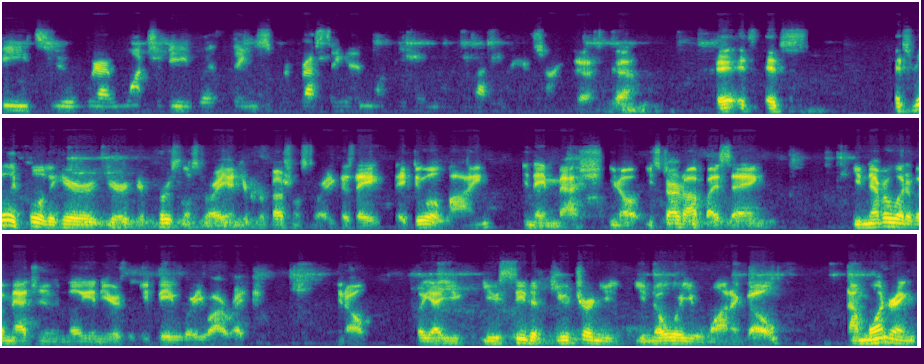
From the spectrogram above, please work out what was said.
be to where I want to be with things progressing and more people knowing about yeah, yeah. It, it's it's it's really cool to hear your, your personal story and your professional story because they they do align and they mesh. You know, you start off by saying you never would have imagined in a million years that you'd be where you are right now. You know, but yeah, you, you see the future and you, you know where you want to go. I'm wondering,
